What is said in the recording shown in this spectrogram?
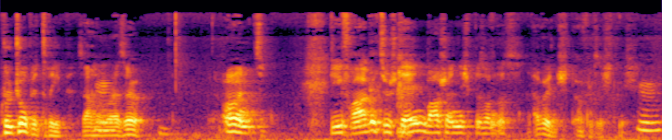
Kulturbetrieb, sagen wir mhm. mal so. Und die Frage zu stellen war schon nicht besonders erwünscht, offensichtlich. Mhm.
